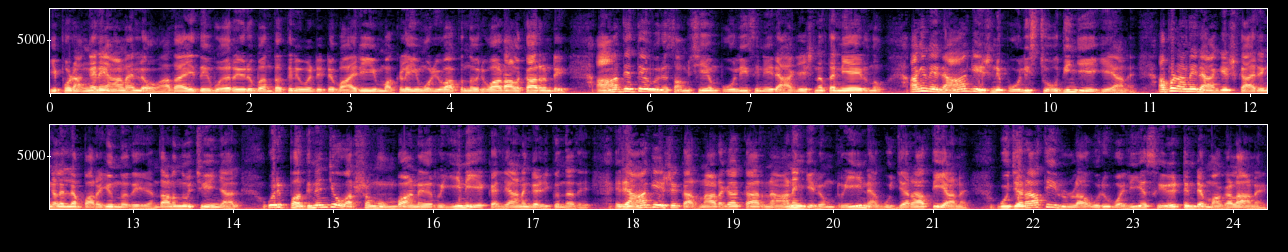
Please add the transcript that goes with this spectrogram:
ഇപ്പോഴങ്ങനെയാണല്ലോ അതായത് വേറെ ഒരു ബന്ധത്തിന് വേണ്ടിയിട്ട് ഭാര്യയും മക്കളെയും ഒഴിവാക്കുന്ന ഒരുപാട് ആൾക്കാരുണ്ട്. ആദ്യത്തെ ഒരു സംശയം പോലീസിന് രാകേഷിനെ തന്നെയായിരുന്നു. അങ്ങനെ രാകേഷിന് പോലീസ് ചോദ്യം ചെയ്യുകയാണ്. അപ്പോഴാണ് രാകേഷ് കാര്യങ്ങളെല്ലാം പറയുന്നത്. എന്താണെന്ന് വെച്ച് കഴിഞ്ഞാൽ ഒരു പതിനഞ്ചോ വർഷം മുമ്പാണ് റീനയെ കല്യാണം കഴിക്കുന്നത്. രാകേഷ് കർണാടകക്കാരനാണെങ്കിലും റീന ഗുജറാത്തിയാണ്. ഗുജറാത്തിയിലുള്ള ഒരു വലിയ സേട്ടിന്റെ മകളാണ്.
